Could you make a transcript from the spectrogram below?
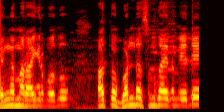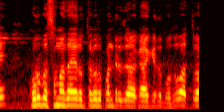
ಜಂಗಮರಾಗಿರ್ಬೋದು ಅಥವಾ ಗೊಂಡ ಸಮುದಾಯದ ಮೇಲೆ ಕುರುಬ ಸಮುದಾಯರು ತೆಗೆದುಕೊಂಡಿರೋದಾಗಿರ್ಬೋದು, ಅಥವಾ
